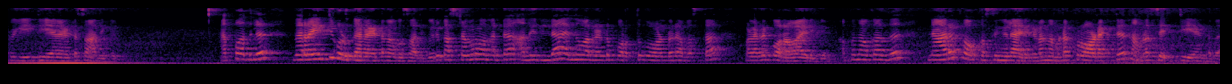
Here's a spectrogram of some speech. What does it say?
ക്രിയേറ്റ് ചെയ്യാനായിട്ട് സാധിക്കും. അപ്പോൾ അതിൽ വെറൈറ്റി കൊടുക്കാനായിട്ട് നമുക്ക് സാധിക്കും. ഒരു കസ്റ്റമർ വന്നിട്ട് അതില്ല എന്ന് പറഞ്ഞിട്ട് പുറത്ത് പോകേണ്ട ഒരു അവസ്ഥ വളരെ കുറവായിരിക്കും. അപ്പോൾ നമുക്കത് നാരോ ഫോക്കസിങ്ങിലായിരിക്കണം നമ്മുടെ പ്രോഡക്റ്റ് നമ്മൾ സെറ്റ് ചെയ്യേണ്ടത്.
